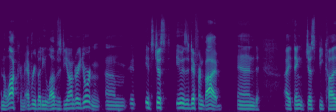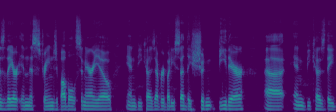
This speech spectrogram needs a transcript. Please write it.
in the locker room. Everybody loves DeAndre Jordan. Um, it, it's just it was a different vibe, and I think just because they are in this strange bubble scenario, and because everybody said they shouldn't be there, uh, and because they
